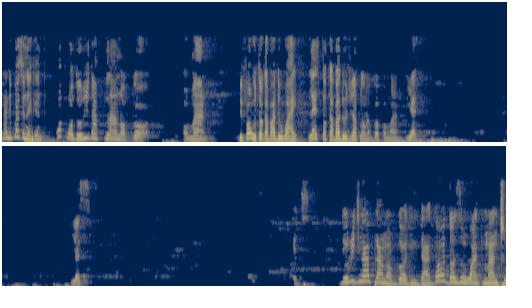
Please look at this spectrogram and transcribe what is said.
Now the question again: What was the original plan of God for man? Before we talk about the why, let's talk about the original plan of God for man. Yes. Yes. The original plan of God is that God doesn't want man to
